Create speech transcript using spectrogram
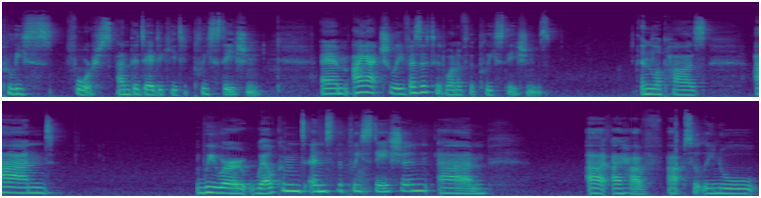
police force and the dedicated police station. Um, I actually visited one of the police stations in La Paz and we were welcomed into the police station. Um, I, I have absolutely no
